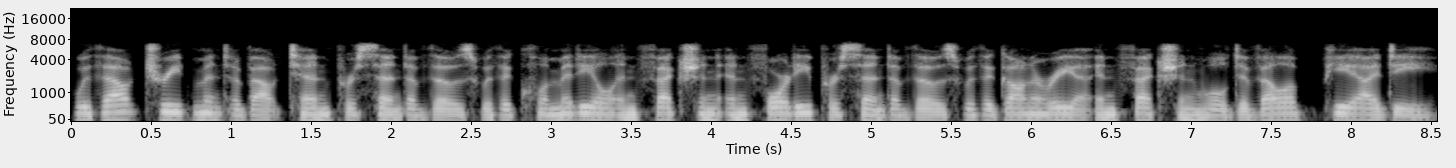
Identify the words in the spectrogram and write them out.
Without treatment about 10% of those with a chlamydial infection and 40% of those with a gonorrhea infection will develop PID.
